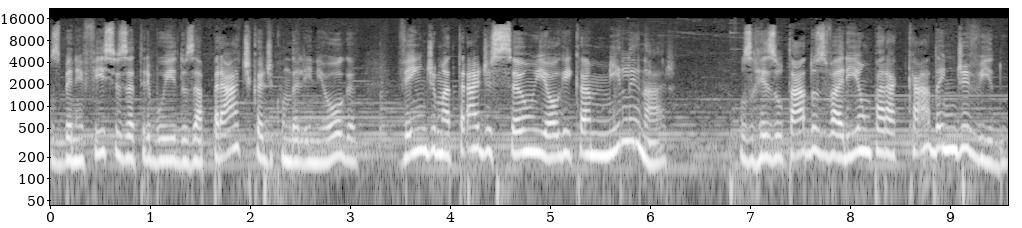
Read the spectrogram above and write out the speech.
Os benefícios atribuídos à prática de Kundalini Yoga vêm de uma tradição yógica milenar. Os resultados variam para cada indivíduo,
